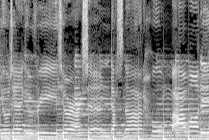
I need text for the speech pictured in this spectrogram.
Your dangeries, your accent, that's not whom I wanted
